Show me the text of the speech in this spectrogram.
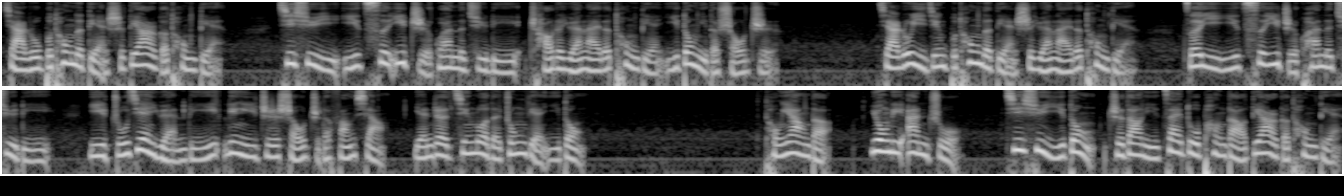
假如不痛的点是第二个痛点，继续以一次一指宽的距离朝着原来的痛点移动你的手指。假如已经不痛的点是原来的痛点，则以一次一指宽的距离，以逐渐远离另一只手指的方向，沿着经络的终点移动。同样的，用力按住，继续移动，直到你再度碰到第二个痛点，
